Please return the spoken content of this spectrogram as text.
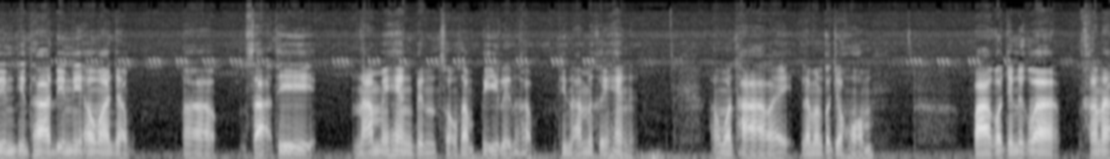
ดินที่ทาดินนี่เอามาจากาสระที่น้ำไม่แห้งเป็นสองสามปีเลยนะครับ ที่น้ำไม่เคยแห้ง เอามาทาไว้ แล้วมันก็จะหอมปลาก็จะนึกว่าข้างหน้า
